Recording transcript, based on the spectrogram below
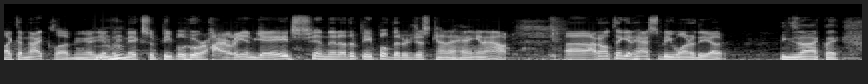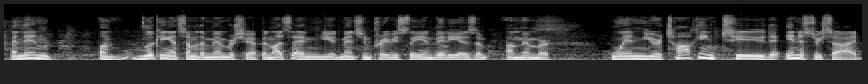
like the nightclub. You know, you Mm-hmm. have a mix of people who are highly engaged, and then other people that are just kind of hanging out. Uh, I don't think it has to be one or the other. Exactly. And then on looking at some of the membership, and let's and you had mentioned previously, NVIDIA is a, a member. When you're talking to the industry side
